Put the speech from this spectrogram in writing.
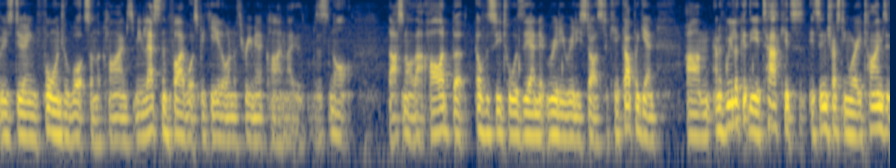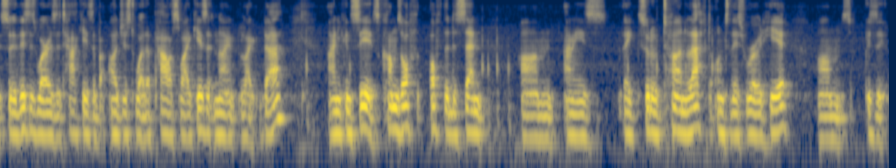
he's doing 400 watts on the climbs. I mean, less than 5 watts per kilo on a 3-minute climb. Like, it's not, that's not that hard, but obviously towards the end, it really, really starts to kick up again. Um, and if we look at the attack, it's it's interesting where he times it. So this is where his attack is about uh, just where the power spike is at nine, like there, and you can see it comes off off the descent, um, and he's they sort of turn left onto this road here. Um, is it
